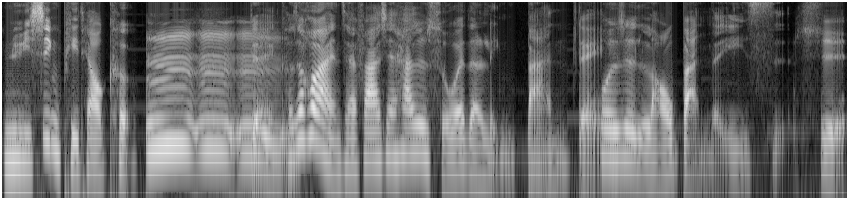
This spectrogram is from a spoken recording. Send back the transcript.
女性皮条客。嗯嗯嗯，对。可是后来你才发现，他是所谓的领班，对，或者是老板的意思。是。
